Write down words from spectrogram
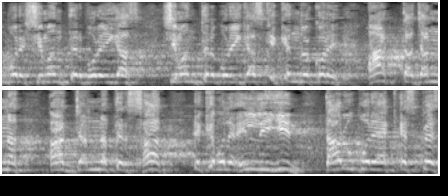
উপরে সীমান্তের বড়ই গাছ, সীমান্তের বড়ই গাছকে কেন্দ্র করে আটটা জান্নাত, আট জান্নাতের সাত, একে বলে ইল্লিয়িন তার উপরে এক স্পেস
